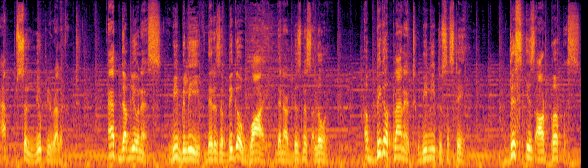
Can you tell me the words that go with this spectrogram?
absolutely relevant. At WNS, we believe there is a bigger why than our business alone, a bigger planet we need to sustain. This is our purpose.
